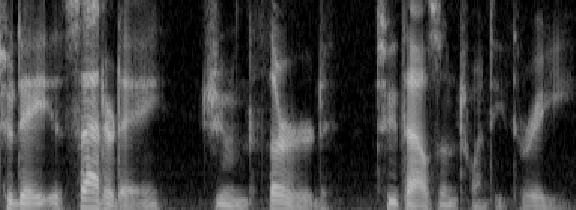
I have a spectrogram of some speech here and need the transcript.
Today is Saturday, June 3rd, 2023.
